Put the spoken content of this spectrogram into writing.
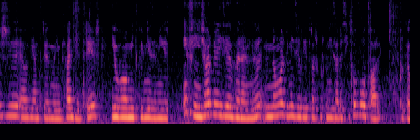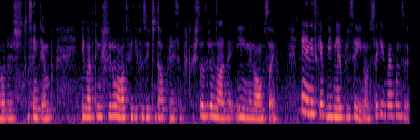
Hoje é o dia anterior do meu aniversário, dia 3, e eu vou ao meet com as minhas amigas. Enfim, já organizei a varanda, não organizei ali atrás para organizar assim que eu voltar, porque agora estou sem tempo. E agora tenho que escolher um outfit e fazer tudo à pressa, porque eu estou atrasada e ainda não almocei. Ainda nem sequer pedi dinheiro para sair, não sei o que é que vai acontecer.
